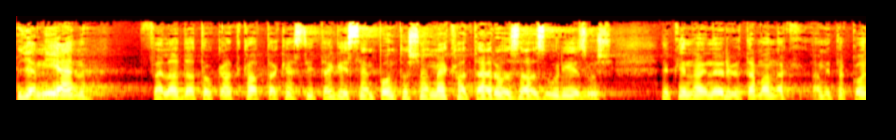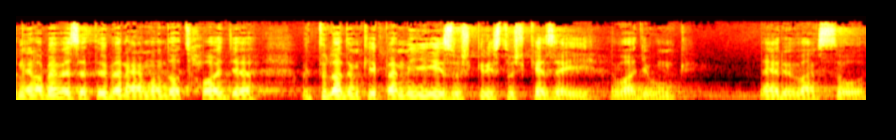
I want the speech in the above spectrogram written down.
Ugye milyen feladatokat kaptak, ezt itt egészen pontosan meghatározza az Úr Jézus. Egyébként nagyon örültem annak, amit a Kornél a bevezetőben elmondott, hogy, hogy tulajdonképpen mi Jézus Krisztus kezei vagyunk. Erről van szó.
